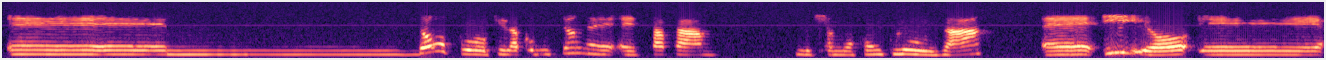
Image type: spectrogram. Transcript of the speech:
E, ehm, dopo che la commissione è stata diciamo, conclusa, eh, io e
